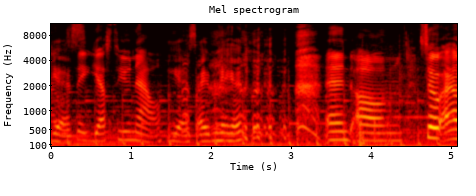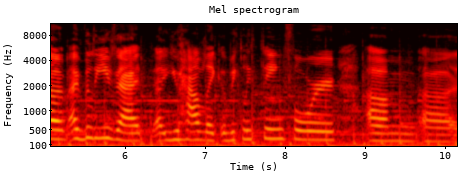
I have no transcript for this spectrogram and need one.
I Yes. say yes to you now. Yes, amen. and um, so uh, I believe that uh, you have like a weekly thing for um, uh,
